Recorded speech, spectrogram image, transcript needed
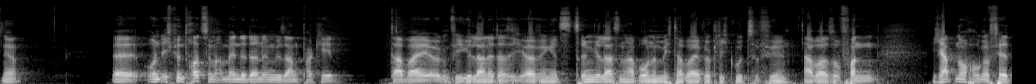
Ja. Äh, und ich bin trotzdem am Ende dann im Gesamtpaket dabei irgendwie gelandet, dass ich Irving jetzt drin gelassen habe, ohne mich dabei wirklich gut zu fühlen. Aber so von, ich habe noch ungefähr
